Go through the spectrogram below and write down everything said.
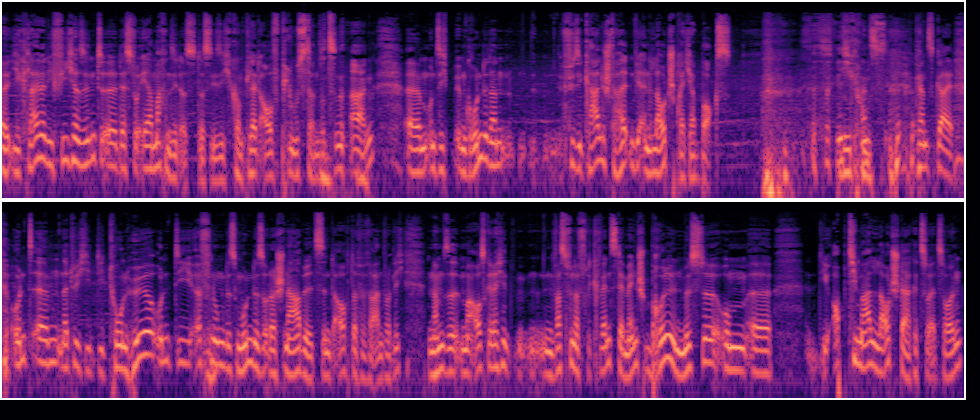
Äh, je kleiner die Viecher sind, äh, desto eher machen sie das, dass sie sich komplett aufplustern sozusagen ähm, und sich im Grunde dann physikalisch verhalten wie eine Lautsprecherbox. ich ganz, ganz geil. Und ähm, natürlich die, die Tonhöhe und die Öffnung des Mundes oder Schnabels sind auch dafür verantwortlich. Dann haben sie mal ausgerechnet, in was für einer Frequenz der Mensch brüllen müsste, um äh, die optimale Lautstärke zu erzeugen.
